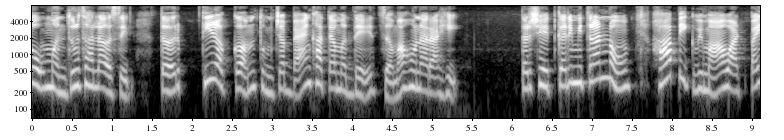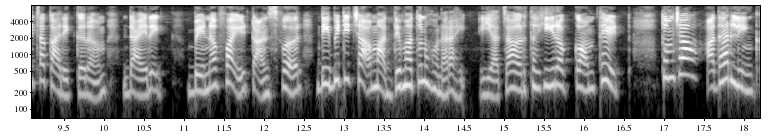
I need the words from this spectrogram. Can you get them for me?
तो मंजूर झाला असेल तर ती रक्कम तुमच्या बँक खात्यामध्ये जमा होणार आहे. तर शेतकरी मित्रांनो हा पीक विमा वाटपाईचा कार्यक्रम direct benefit transfer D B टीच्या माध्यमातून होणार आहे. याचा अर्थ ही रक्कम थेट तुमच्या आधार लिंक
